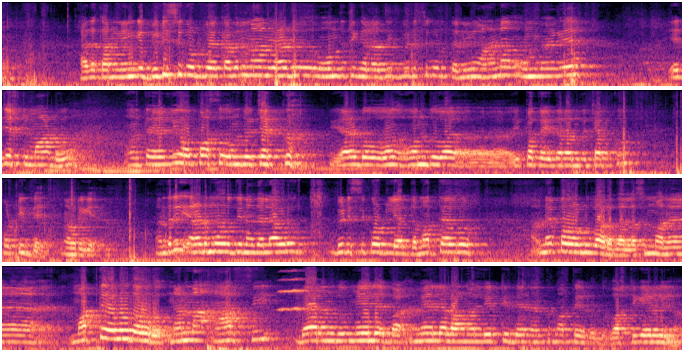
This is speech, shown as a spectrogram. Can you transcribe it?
ಅದ ಕಾರಣ ನಿಮಗೆ ಬಿಡಿಸಿ ಕೊಡಬೇಕಾದ್ರೆ ನಾನು ಎರಡು ಒಂದು ತಿಂಗಳ ಅದಕ್ಕೆ ಬಿಡಿಸಿ ಕೊಡ್ತೇನೆ. ನೀವು ಹಣ ಒಮ್ಮೆಗೆ ಅಡ್ಜಸ್ಟ್ ಮಾಡು ಅಂತ ಹೇಳಿ ವಾಪಸ್ಸು ಒಂದು ಚೆಕ್ ಎರಡು ಒಂದು ಇಪ್ಪತ್ತೈದರ ಒಂದು ಚೆಕ್ ಕೊಟ್ಟಿದ್ದೆ ಅವರಿಗೆ. ಅಂದರೆ ಎರಡು ಮೂರು ದಿನದಲ್ಲಿ ಅವರು ಬಿಡಿಸಿ ಕೊಡಲಿ ಅಂತ. ಮತ್ತೆ ಅವರು ನೆಪ ಹೊಡಬಾರದಲ್ಲ ಸುಮ್ಮನೆ ಮತ್ತೆ ಹೇಳುವುದು ಅವರು. ನನ್ನ ಆರಿಸಿ ಬೇರೊಂದು ಮೇಲೆ ಬ, ಮೇಲೆ ಲೋನಲ್ಲಿ ಇಟ್ಟಿದ್ದೇನೆ ಅಂತ ಮತ್ತೆ ಹೇಳುದು. ಫಸ್ಟಿಗೆ ಹೇಳಲಿಲ್ಲ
